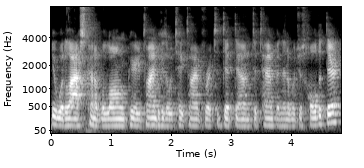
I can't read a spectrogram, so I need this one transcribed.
it would last kind of a long period of time because it would take time for it to dip down to temp and then it would just hold it there.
